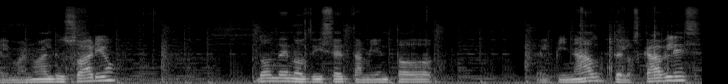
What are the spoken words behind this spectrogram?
El manual de usuario donde nos dice también todo el pinout de los cables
